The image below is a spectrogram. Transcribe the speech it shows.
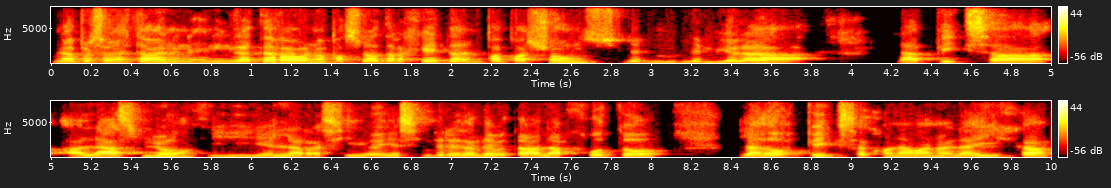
una persona estaba en, Inglaterra, bueno, pasó la tarjeta en Papa Jones, le, envió la, pizza a Laszlo y él la recibió. Y es interesante porque estaba la foto, las dos pizzas con la mano de la hija.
